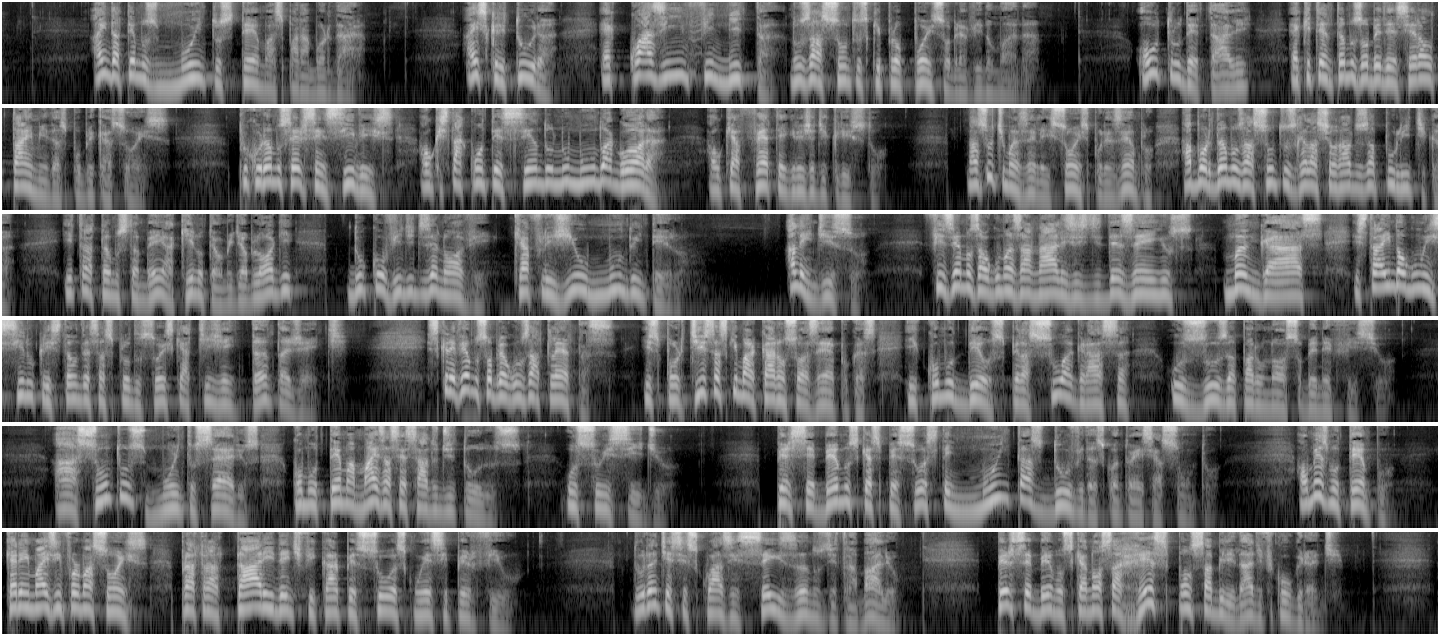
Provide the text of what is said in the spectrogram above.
Ainda temos muitos temas para abordar. A Escritura é quase infinita nos assuntos que propõe sobre a vida humana. Outro detalhe é que tentamos obedecer ao timing das publicações. Procuramos ser sensíveis ao que está acontecendo no mundo agora, ao que afeta a Igreja de Cristo. Nas últimas eleições, por exemplo, abordamos assuntos relacionados à política e tratamos também aqui no Telmedia Blog do Covid-19, que afligiu o mundo inteiro. Além disso, fizemos algumas análises de desenhos, mangás, extraindo algum ensino cristão dessas produções que atingem tanta gente. Escrevemos sobre alguns atletas, esportistas que marcaram suas épocas e como Deus, pela sua graça, os usa para o nosso benefício. Há assuntos muito sérios, como o tema mais acessado de todos, o suicídio. Percebemos que as pessoas têm muitas dúvidas quanto a esse assunto. Ao mesmo tempo, querem mais informações para tratar e identificar pessoas com esse perfil. Durante esses quase seis anos de trabalho, percebemos que a nossa responsabilidade ficou grande.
